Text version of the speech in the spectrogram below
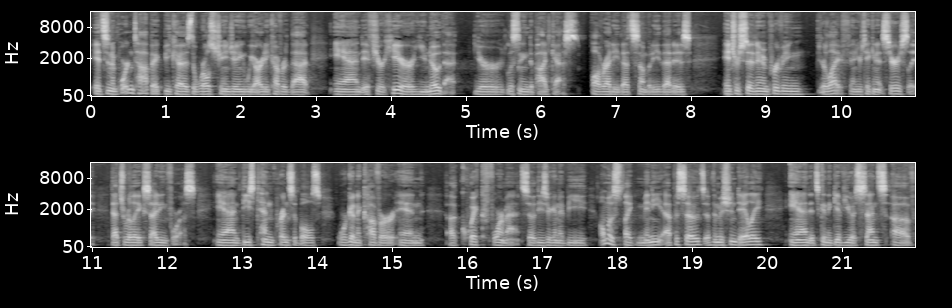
it's an important topic because the world's changing. We already covered that, and if you're here, you know that you're listening to podcasts already. That's somebody that is interested in improving your life and you're taking it seriously. That's really exciting for us. And these 10 principles we're going to cover in a quick format. So these are going to be almost like mini episodes of the Mission Daily. And it's going to give you a sense of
